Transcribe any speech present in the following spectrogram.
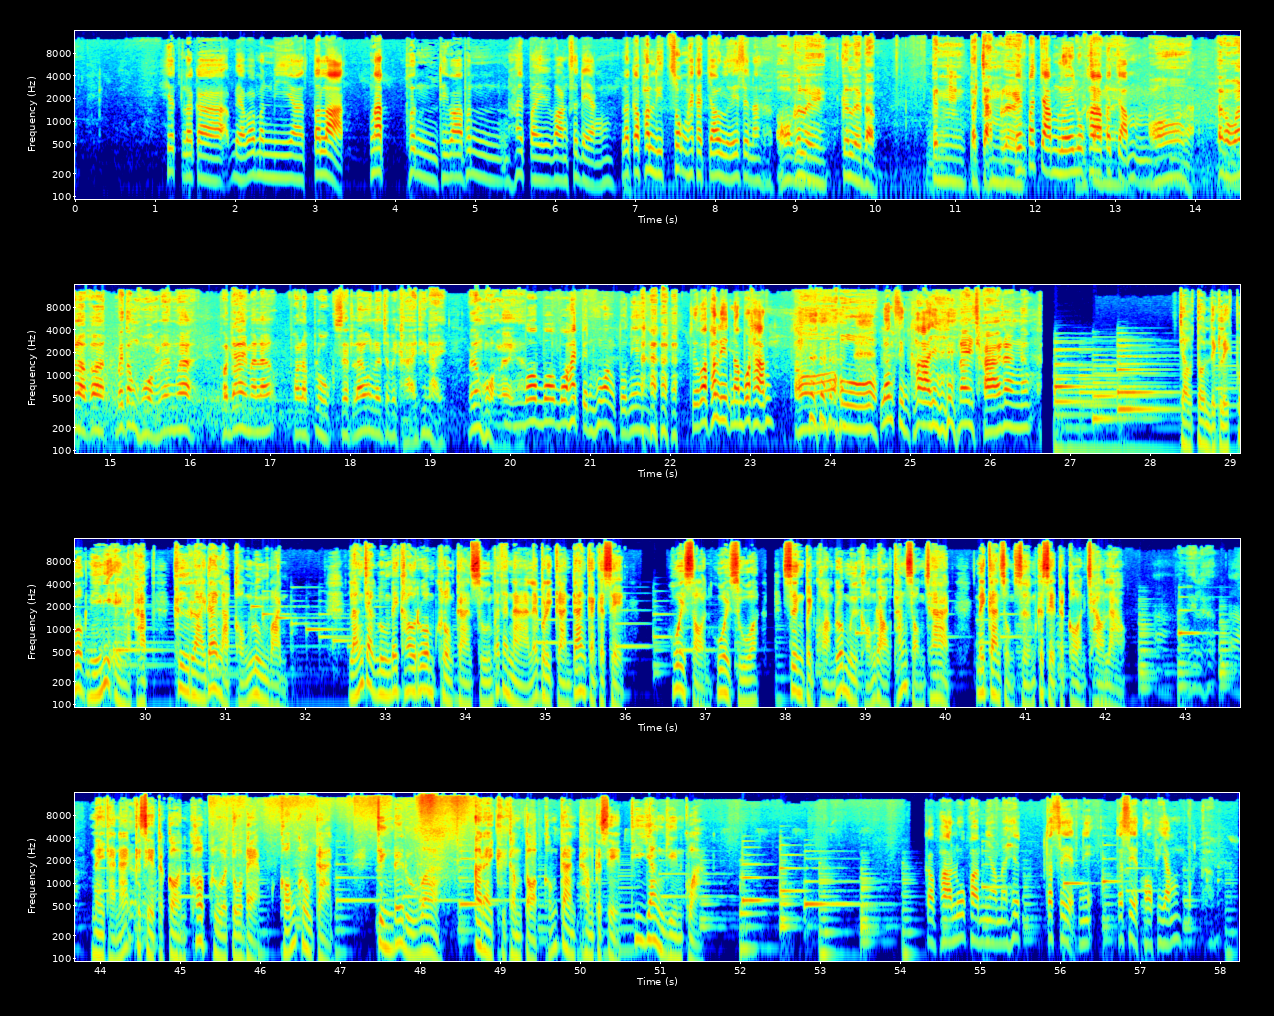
เฮ็ดแล้วก็แบบว่ามันมีตลาดนัดเพิ่นที่ว่าเพิ่นให้ไปวางแสดง แล้วก็ผลิตส่งให้กับเจ้าเลยสินะอ๋อก็เลยก็เลยแบบเป็นประจำเลยเป็นประจำเลยลูกค้าประจำเลยอ๋อนั่นน่ะถ้ากับว่าเราก็ไม่ต้องห่วงเรื่องว่า พอได้มาแล้ว พอเราปลูกเสร็จแล้วเราจะไปขายที่ไหน ไม่ต้องห่วงเลยครับบ่บ่บ่ให้เป็นห่วงตัวนี้ ถือว่าผลิตนำบ่ทันอ๋อโอ้โหเรื่องสินค้าอย่างนี้ได้ช้าจังครับ เจ้าต้นเล็กๆ พวกนี้นี่เองล่ะครับ คือรายได้หลักของลุงวัน หลังจากลุงได้เข้าร่วมโครงการศูนย์พัฒนาและบริการด้านการเกษตร ห้วยสอนห้วยซัว ซึ่งเป็นความร่วมมือของเราทั้งสองชาติ ในการส่งเสริมเกษตรกรชาวลาวนี่แหละครับ ในฐานะเกษตรกรครอบครัวตัวแบบของโครงการ จึงได้รู้ว่า อะไรคือคำตอบของการทำเกษตรที่ยั่งยืนกว่า ก็พาลูกพาเมียมาเฮ็ดเกษตรนี่เกษตรพอเพียง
